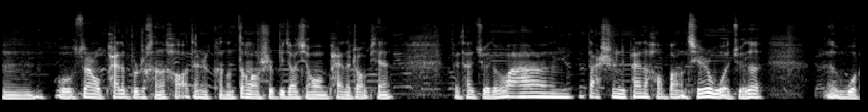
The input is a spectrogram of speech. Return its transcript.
嗯，我虽然我拍的不是很好，但是可能邓老师比较喜欢我们拍的照片，所以他觉得哇，大师你拍的好棒。其实我觉得，呃，我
